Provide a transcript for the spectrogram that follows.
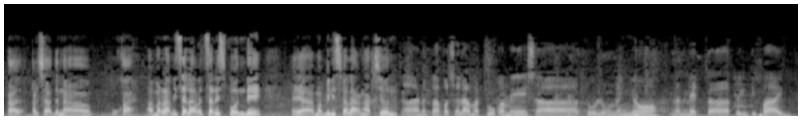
ka- kalsada na uka. Ah, maraming salamat sa responde. Kaya mabilis pala ang aksyon. Ah, nagpapasalamat po kami sa tulong ninyo ng NET ah, 25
